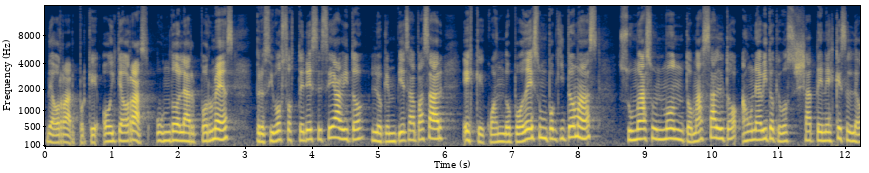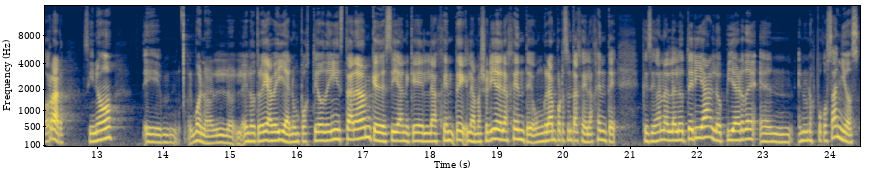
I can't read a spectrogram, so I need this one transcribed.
de ahorrar, porque hoy te ahorras un dólar por mes, pero si vos sostenés ese hábito, lo que empieza a pasar es que cuando podés un poquito más, sumás un monto más alto a un hábito que vos ya tenés, que es el de ahorrar. Si no, em, bueno, el, otro día veía en un posteo de Instagram que decían que la gente, la mayoría de la gente, un gran porcentaje de la gente que se gana la lotería lo pierde en, en unos pocos años.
